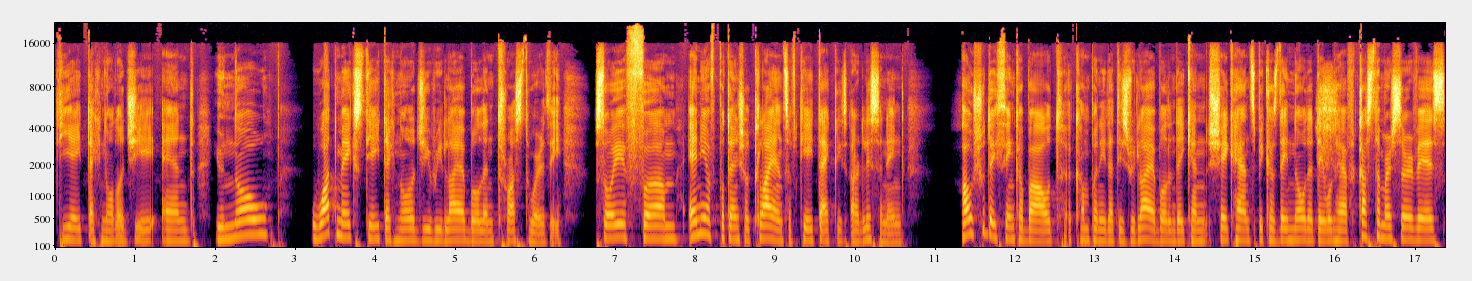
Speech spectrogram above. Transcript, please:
ta technology and you know what makes ta technology reliable and trustworthy. So if um, any of potential clients of ta tech is, are listening how should they think about a company that is reliable and they can shake hands because they know that they will have customer service?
